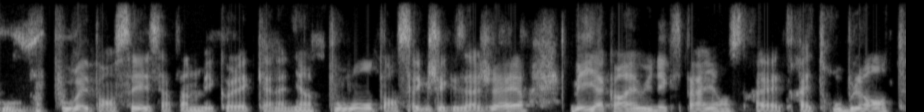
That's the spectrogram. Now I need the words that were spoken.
vous, pourrez penser, et certains de mes collègues canadiens pourront penser que j'exagère, mais il y a quand même une expérience très très troublante.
